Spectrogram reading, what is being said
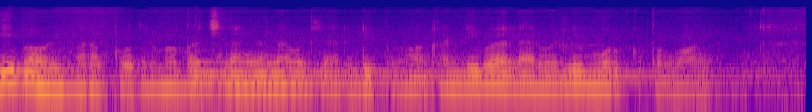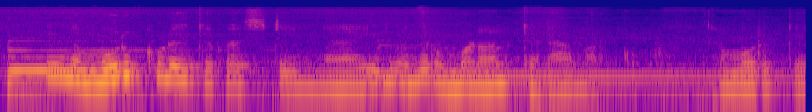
தீபாவளி வரப்போகுது. நம்ம பட்சணங்கள்லாம் வீட்டில் ரெடி பண்ணுவாங்க. கண்டிப்பாக எல்லார் வீட்லேயும் முறுக்கு பண்ணுவாங்க இந்த முறுக்குடைய கெப்பாசிட்டி என்ன? இது வந்து ரொம்ப நாள் கெடாமல் இருக்கும். முறுக்கு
